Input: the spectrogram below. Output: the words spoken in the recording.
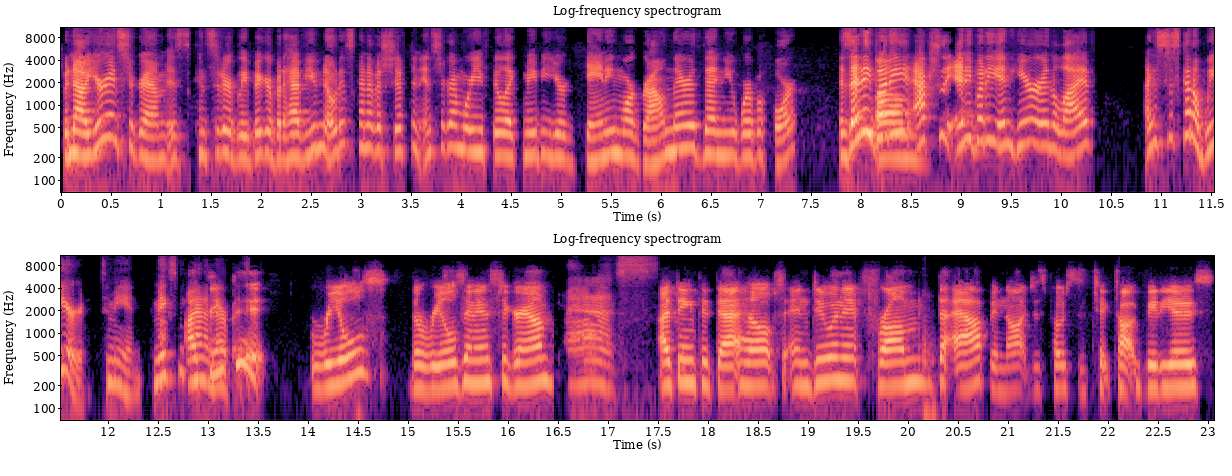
But now your Instagram is considerably bigger. But have you noticed kind of a shift in Instagram where you feel like maybe you're gaining more ground there than you were before? Has anybody Um, actually anybody in here or in the live? It's just kind of weird to me and it makes me kind I of think nervous. that reels, the reels in Instagram, yes. I think that that helps, and doing it from the app and not just posting TikTok videos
